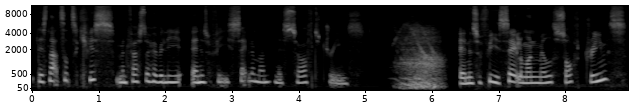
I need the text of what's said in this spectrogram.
det er snart tid til quiz, men først så hører vi lige Anne-Sophie Salomon med Soft Dreams. Anne-Sophie Salomon med Soft Dreams.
